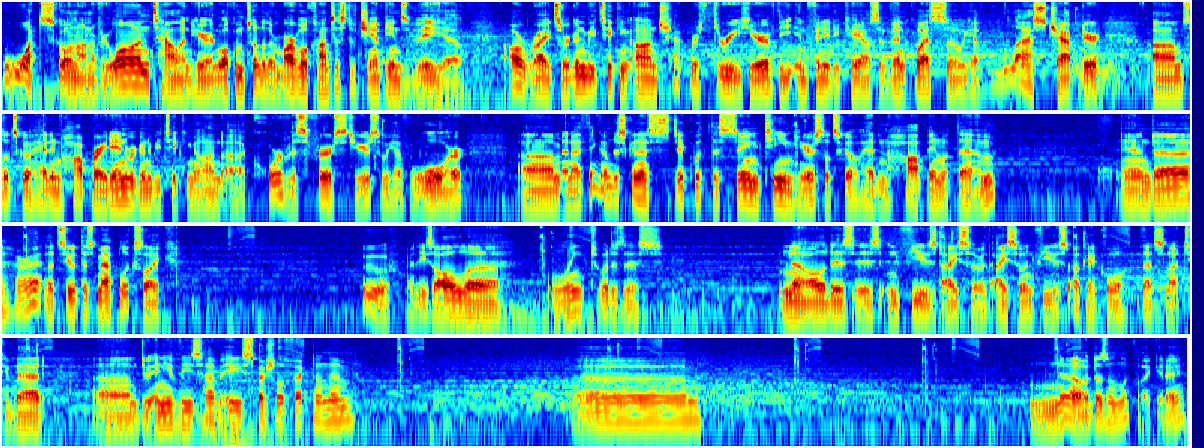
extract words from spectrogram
What's going on everyone? Talen here and welcome to another Marvel Contest of Champions video. Alright, so we're going to be taking on chapter 3 here of the Infinity Chaos event quest. So we have last chapter. Um, so let's go ahead and hop right in. We're going to be taking on uh, Corvus first here. So we have War. Um, and I think I'm just going to stick with the same team here. So let's go ahead and hop in with them. And uh, alright, let's see what this map looks like. Ooh, are these all... Uh, linked. What is this? No, all it is is infused ISO, or the ISO infused. Okay, cool. That's not too bad. Um, do any of these have a special effect on them? Um... No, it doesn't look like it, eh?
